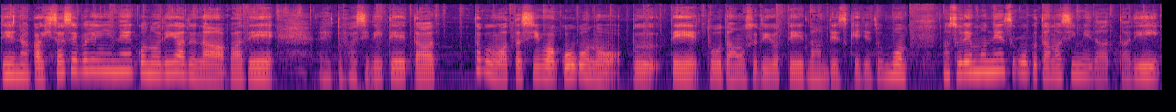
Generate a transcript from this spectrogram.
でなんか久しぶりにねこのリアルな場で、えー、とファシリテーター多分私は午後の部で登壇をする予定なんですけれども、まあ、それもねすごく楽しみだったり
